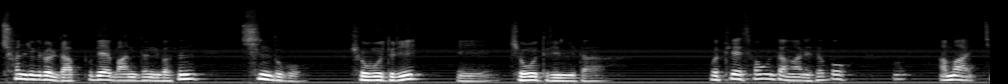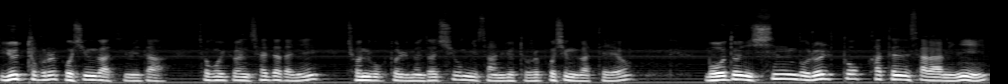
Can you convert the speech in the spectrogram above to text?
천주교를 나쁘게 만든 것은 신부고 교우들이 이, 교우들입니다. 어떻게 성당 안에서 뭐 어, 아마 유튜브를 보신 것 같습니다. 정의교원 세대단이 전국 돌면서 시국미사한 유튜브를 보신 것 같아요. 모든 신부를 똑같은 사람이니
